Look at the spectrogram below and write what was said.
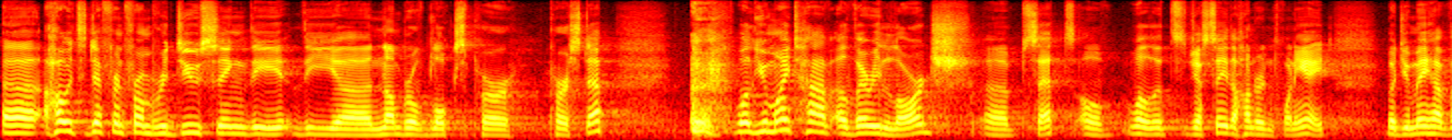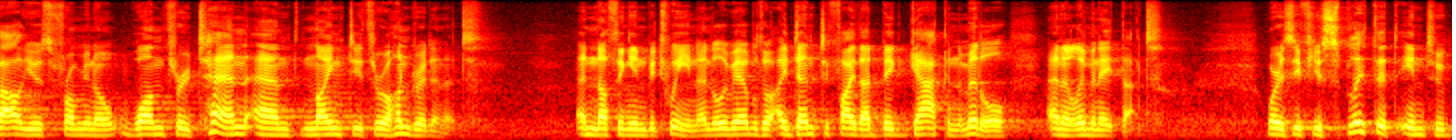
size? Uh, how it's different from reducing the, the uh, number of blocks per, per step. well, you might have a very large uh, set of, well, let's just say the 128, but you may have values from, you know, 1 through 10 and 90 through 100 in it, and nothing in between. And it'll be able to identify that big gap in the middle and eliminate that. Whereas if you split it into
